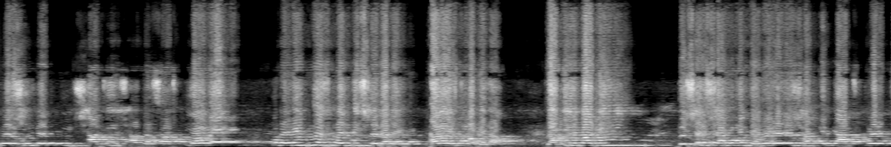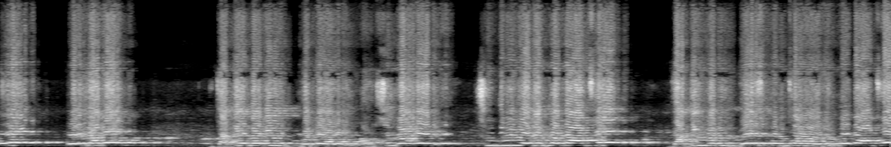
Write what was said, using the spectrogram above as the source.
দোষী ব্যক্তির সাজি সাজা শাস্তি হবে, কোন নির্দেশ ব্যক্তি সেখানে ফেরত হবে না। জাতীয় পার্টি দেশের স্বার্থে জনগণের স্বার্থে কাজ করছে করে যাবে জাতীয় পার্টির ভোটে অংশগ্রহণের সুদৃঢ় অভিজ্ঞতা আছে, জাতীয় পার্টির দেশ পরিচালনার অভিজ্ঞতা আছে,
